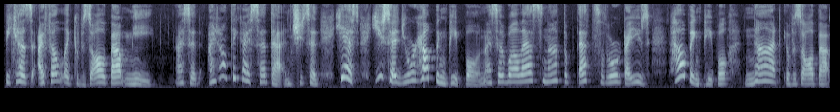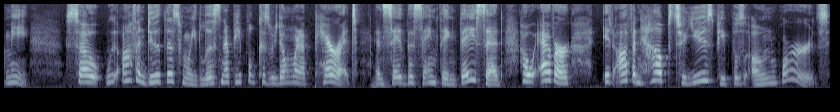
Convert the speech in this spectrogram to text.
because I felt like it was all about me. I said, I don't think I said that. And she said, Yes, you said you were helping people. And I said, Well, that's not the that's the word I use. Helping people, not it was all about me. So we often do this when we listen to people because we don't want to parrot and mm. say the same thing they said. However, it often helps to use people's own words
